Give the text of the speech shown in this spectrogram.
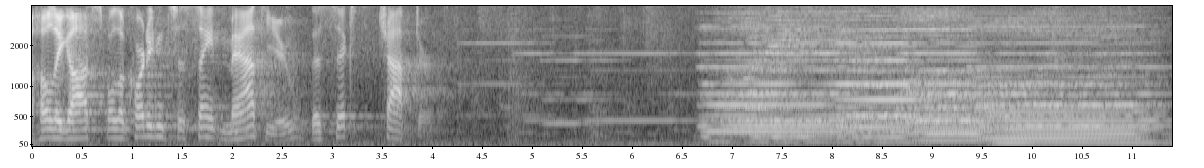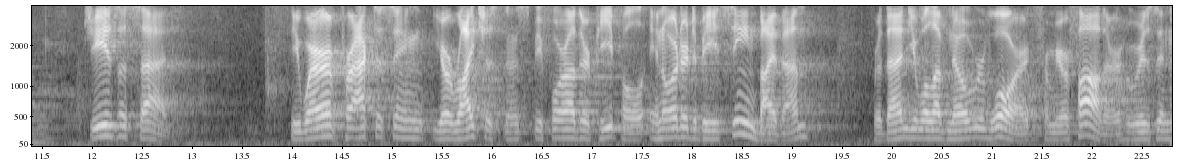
The Holy Gospel according to St. Matthew, the sixth chapter. Jesus said, Beware of practicing your righteousness before other people in order to be seen by them, for then you will have no reward from your Father who is in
